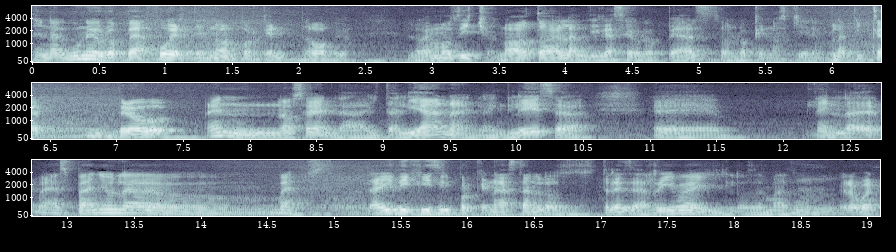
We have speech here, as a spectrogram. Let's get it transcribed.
en alguna europea fuerte, ¿no? Porque, obvio, lo hemos dicho, no todas las ligas europeas son lo que nos quieren platicar. Pero en, no sé, en la italiana, en la inglesa, eh, en la española, bueno, ahí difícil porque nada, están los tres de arriba y los demás. Pero bueno,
